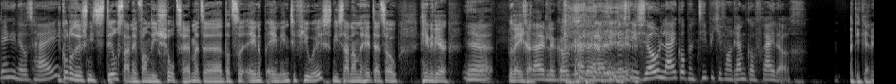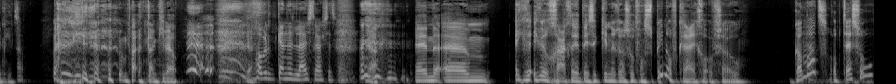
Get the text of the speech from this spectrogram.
denk ik, net als hij. Die konden dus niet stilstaan in van die shots, hè, met eh, dat ze één op één interview is. Die staan dan de hele tijd zo heen en weer Ja, bewegen. duidelijk ook ADHD. Dus die zoon lijkt op een typetje van Remco Vrijdag. Die ken ik niet. Oh. maar dankjewel. Hopelijk kennen de luisteraars dit wel. Ja. En ehm, ik, wil- ik wil graag dat deze kinderen een soort van spin-off krijgen of zo. Kan dat? Op Texel?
